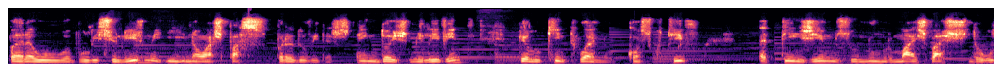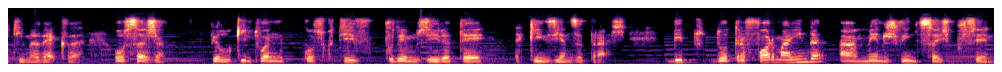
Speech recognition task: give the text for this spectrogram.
para o abolicionismo e não há espaço para dúvidas. Em 2020, pelo quinto ano consecutivo, atingimos o número mais baixo da última década. Ou seja, pelo quinto ano consecutivo, podemos ir até a 15 anos atrás. Dito de outra forma, ainda há menos 26%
